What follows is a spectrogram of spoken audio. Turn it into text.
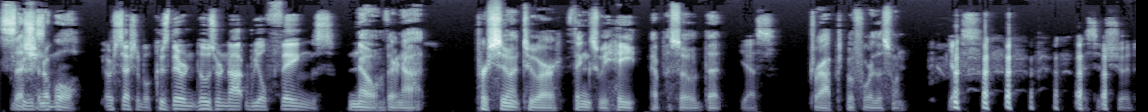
sessionable. or sessionable because they're those are not real things. No, they're not. Pursuant to our Things We Hate episode that Yes, dropped before this one. yes, yes, it should.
